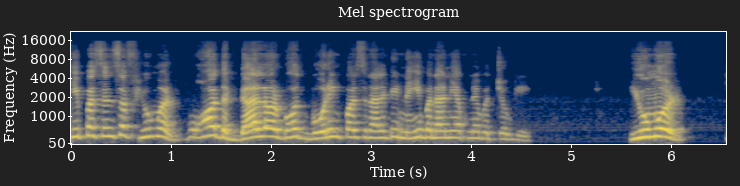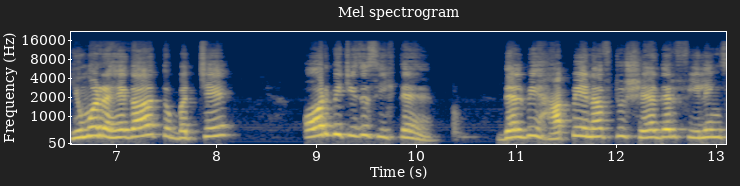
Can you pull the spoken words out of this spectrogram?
keep a sense of humour बहुत डल और बहुत बोरिंग पर्सनालिटी नहीं बनानी अपने बच्चों की। ह्यूमर ह्यूमर रहेगा तो बच्चे और भी चीज़ें सीखते हैं। They'll be happy enough to share their feelings.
